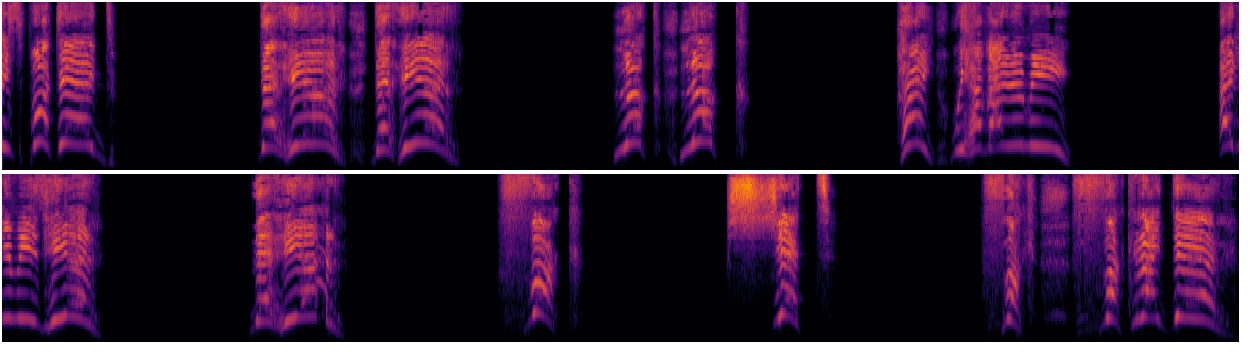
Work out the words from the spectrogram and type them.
Enemy spotted! They're here! They're here! Look! Look! Hey! We have enemy! Enemy is here! They're here! Fuck! Shit! Fuck! Fuck right there!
